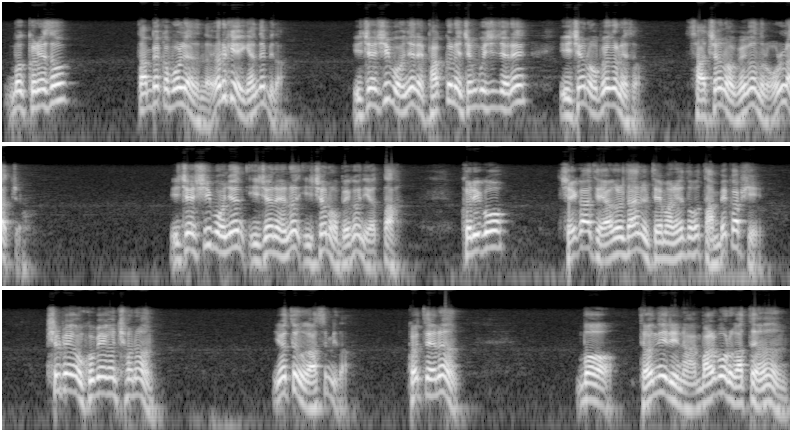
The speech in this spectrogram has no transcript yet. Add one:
뭐 그래서 담배값 올려야 된다. 이렇게 얘기한답니다. 2015년에 박근혜 정부 시절에 2,500원에서 4,500원으로 올랐죠. 2015년 이전에는 2,500원이었다. 그리고 제가 대학을 다닐 때만 해도 담배값이 700원, 900원, 1000원 이었던 것 같습니다. 그때는 뭐 더닐이나 말보로 같은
